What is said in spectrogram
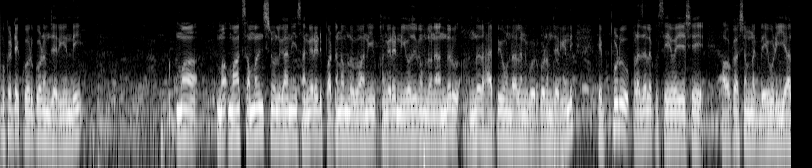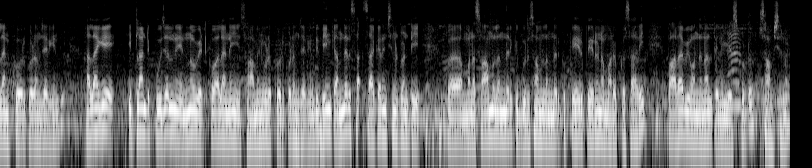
ఒకటే కోరుకోవడం జరిగింది. మా మా- మాకు సంబంధించిన వాళ్ళు కానీ సంగారెడ్డి పట్టణంలో కానీ సంగారెడ్డి నియోజకంలోనే అందరూ అందరూ హ్యాపీగా ఉండాలని కోరుకోవడం జరిగింది. ఎప్పుడు ప్రజలకు సేవ చేసే అవకాశం నాకు దేవుడు ఇవ్వాలని కోరుకోవడం జరిగింది. అలాగే ఇట్లాంటి పూజలను ఎన్నో పెట్టుకోవాలని స్వామిని కూడా కోరుకోవడం జరిగింది. దీనికి అందరూ సహకరించినటువంటి మన స్వాములందరికీ గురుస్వాములందరికీ పేరు పేరున మరొకసారి పాదాభివందనాలు తెలియజేసుకుంటూ సాంశనం.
